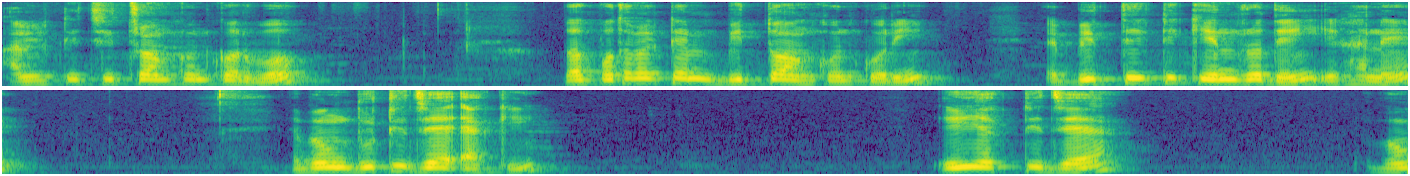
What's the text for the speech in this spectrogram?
আমি একটি চিত্র অঙ্কন করব। তো প্রথমে একটি আমি বৃত্ত অঙ্কন করি। বৃত্তে একটি কেন্দ্র দেই এখানে এবং দুটি জ্যা একই। এই একটি জ্যা এবং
